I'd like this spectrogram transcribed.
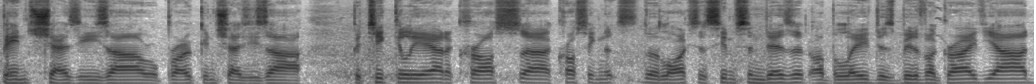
bent chassis are or broken chassis are, particularly out across uh, crossing the, the, likes of Simpson Desert. I believe there's a bit of a graveyard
